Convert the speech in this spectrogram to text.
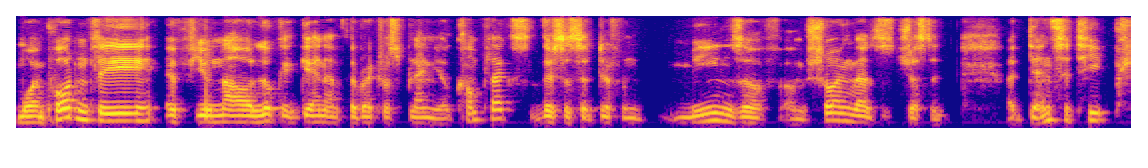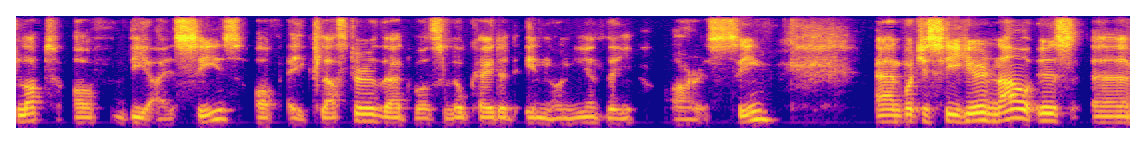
More importantly, if you now look again at the retrosplenial complex, this is a different means of um, showing that it's just a, a, density plot of the ICs of a cluster that was located in or near the RSC. And what you see here now is a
